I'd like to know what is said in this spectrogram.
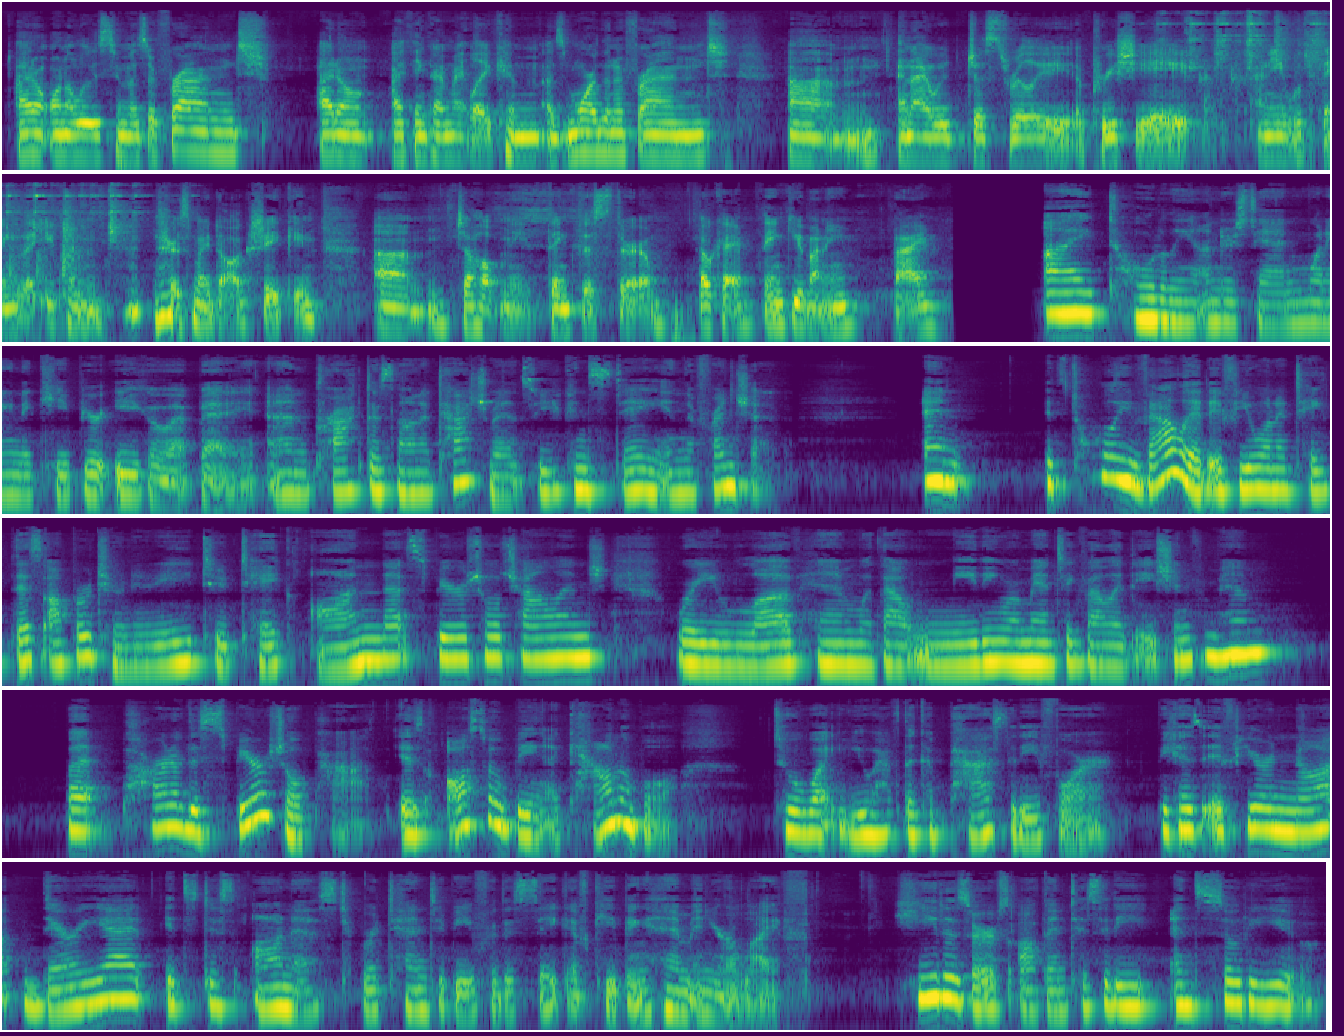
I don't want to lose him as a friend. I don't, I think I might like him as more than a friend. Um, and I would just really appreciate anything that you can, there's my dog shaking, um, to help me think this through. Okay. Thank you, Bunny. Bye. I totally understand wanting to keep your ego at bay and practice non attachment so you can stay in the friendship. And it's totally valid if you want to take this opportunity to take on that spiritual challenge where you love him without needing romantic validation from him. But part of the spiritual path is also being accountable to what you have the capacity for Because if you're not there yet, it's dishonest to pretend to be for the sake of keeping him in your life. He deserves authenticity, and so do you.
